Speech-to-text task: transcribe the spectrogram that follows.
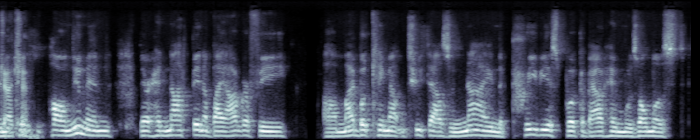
In gotcha. the case of Paul Newman, there had not been a biography. Um, my book came out in 2009. The previous book about him was almost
